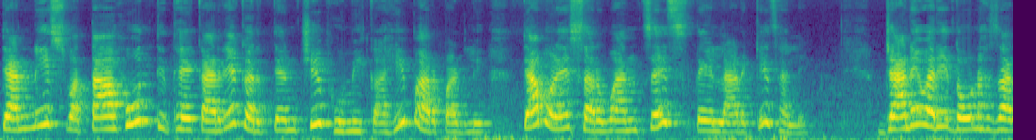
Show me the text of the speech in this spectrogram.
त्यांनी स्वतःहून तिथे कार्यकर्त्यांची भूमिकाही पार पाडली. त्यामुळे सर्वांचेच ते लाडके झाले. जानेवारी दोन हजार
